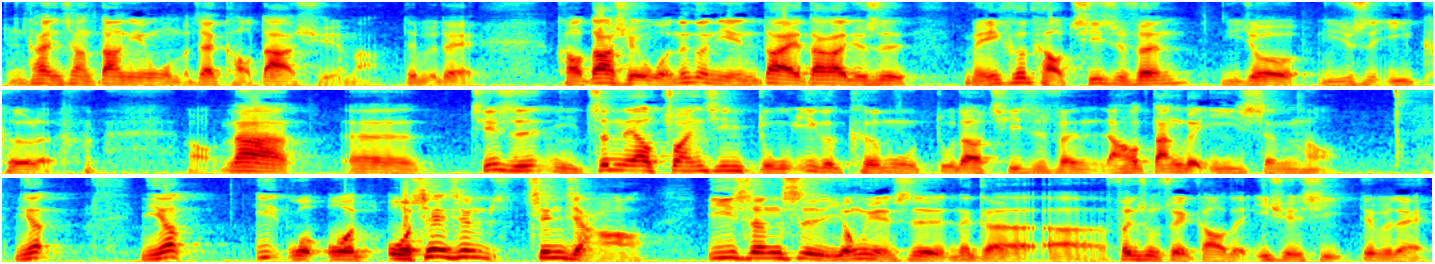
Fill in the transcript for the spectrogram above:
你看像当年我们在考大学嘛，对不对？考大学，我那个年代大概就是每一科考七十分，你就你就是医科了。好，那呃，其实你真的要专心读一个科目，读到七十分，然后当个医生哈，你要你要医我我我现在先先讲啊，医生是永远是那个呃分数最高的医学系，对不对？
